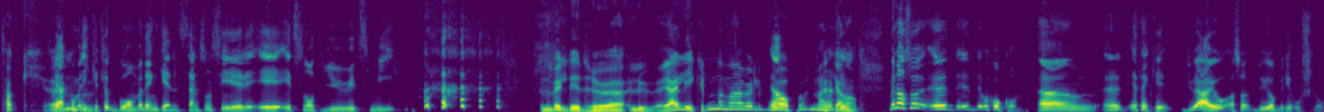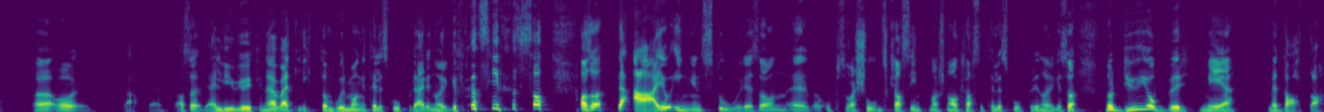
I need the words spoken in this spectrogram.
takk. Jeg kommer ikke til å gå med den genseren som sier "I- 'It's not you, it's me'. En veldig rød lue. Jeg liker den. Den er veldig god Ja, å ha på, merker jeg nå. Men altså, eh, Håkon. eh, eh, Jeg tenker, du er jo Altså, du jobber i Oslo. eh, Og ja, det- altså, jeg lyver jo ikke når jeg veit litt om hvor mange teleskoper det er i Norge, for å si det sånn. Altså, det er jo ingen store sånn observasjonsklasse, internasjonal klasse teleskoper i Norge. Så når du jobber med, med data,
